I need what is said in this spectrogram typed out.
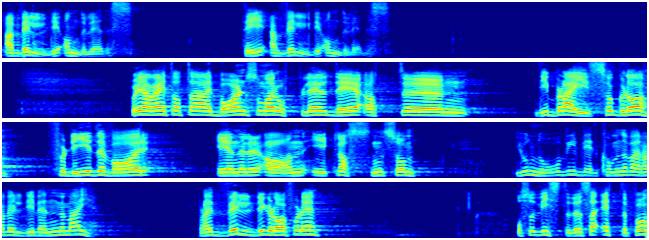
er veldig annerledes. Det er veldig annerledes. Og jeg vet at det er barn som har opplevd det at uh, de blei så glad fordi det var en eller annen i klassen som Jo, nå vil vedkommende være veldig venn med meg. Blei veldig glad for det. Og så viste det seg etterpå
